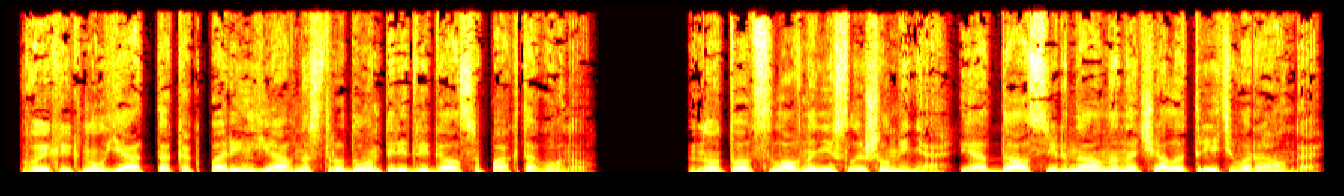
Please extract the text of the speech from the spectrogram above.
— выкрикнул я, так как парень явно с трудом передвигался по октагону. Но тот словно не слышал меня и отдал сигнал на начало третьего раунда.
